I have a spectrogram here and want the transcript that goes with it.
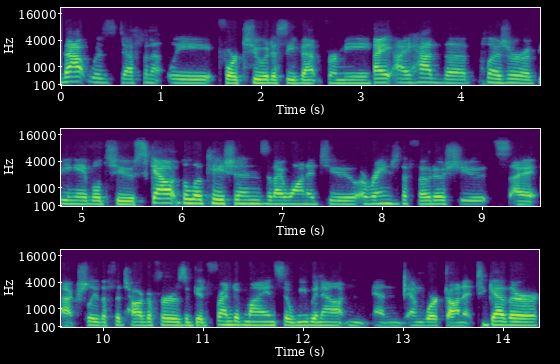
that was definitely fortuitous event for me. I, I had the pleasure of being able to scout the locations that I wanted to, arrange the photo shoots. I actually, the photographer is a good friend of mine. So we went out and, and, and worked on it together.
